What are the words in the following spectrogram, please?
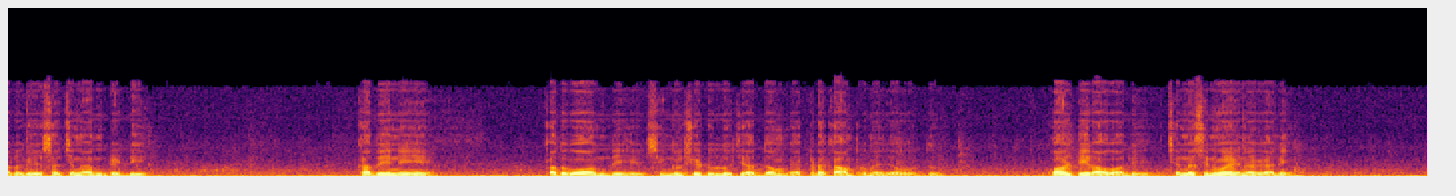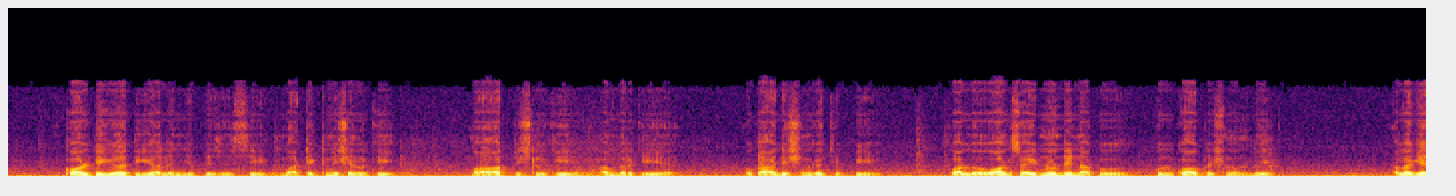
అలాగే సత్యనారాయణ రెడ్డి. కథని కథ బాగుంది సింగిల్ షెడ్యూల్లో చేద్దాం ఎక్కడ కాంప్రమైజ్ అవ్వద్దు. క్వాలిటీ రావాలి చిన్న సినిమా అయినా కానీ క్వాలిటీగా తీయాలని చెప్పేసి మా టెక్నీషియన్లకి మా ఆర్టిస్టులకి అందరికీ ఒక ఆడిషన్గా చెప్పి వాళ్ళు వాళ్ళ సైడ్ నుండి నాకు ఫుల్ కోఆపరేషన్ ఉంది. అలాగే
